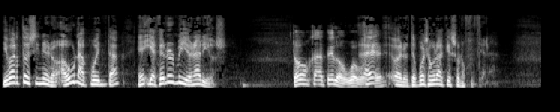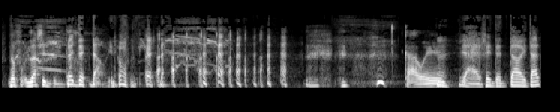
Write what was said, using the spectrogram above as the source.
llevar todo ese dinero a una cuenta eh, y hacernos millonarios. Tócate los huevos, Eh, ¿eh? Bueno, te puedo asegurar que eso no funciona. No, lo has Lo intentado. he intentado y no funciona. Cago en- ya, lo he intentado y tal.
